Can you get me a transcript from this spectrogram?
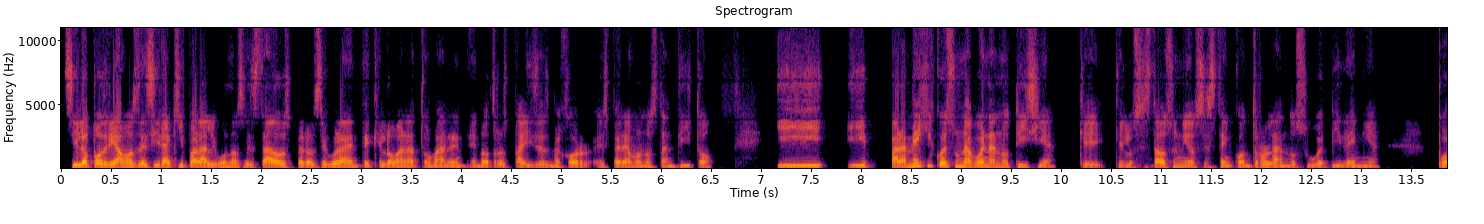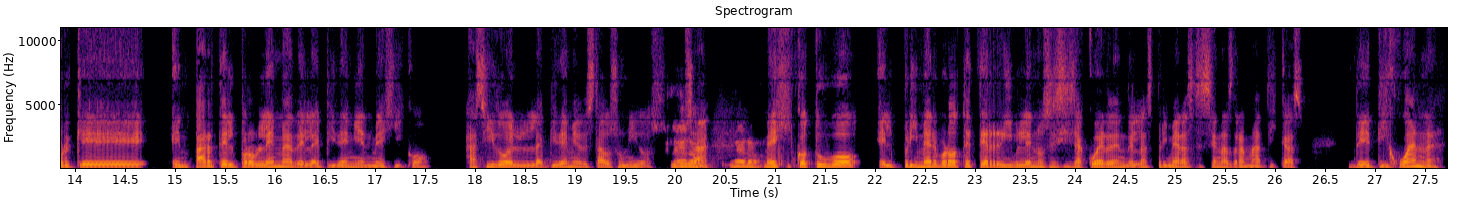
sí lo podríamos decir aquí para algunos estados, pero seguramente que lo van a tomar en, en otros países, mejor esperémonos tantito. Y, y, para México es una buena noticia que, que los Estados Unidos estén controlando su epidemia, porque en parte el problema de la epidemia en México ha sido la epidemia de Estados Unidos. o sea, México tuvo el primer brote terrible, no sé si se acuerden de las primeras escenas dramáticas de Tijuana,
